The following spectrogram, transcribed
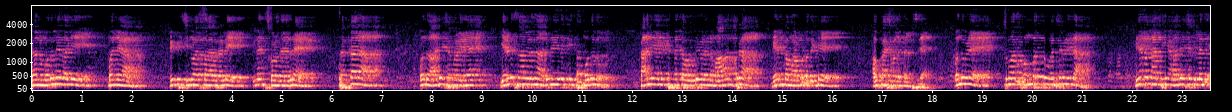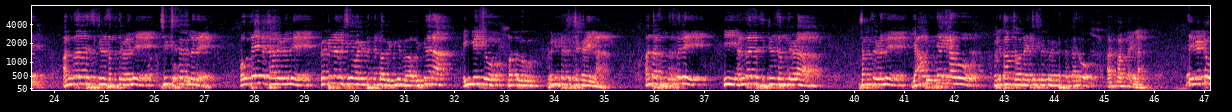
ನಾನು ಮೊದಲನೇದಾಗಿ ಮಾನ್ಯ ಡಿ ಟಿ ಶ್ರೀನಿವಾಸ ಅವರಲ್ಲಿ ವಿನಂತಿಸಿಕೊಳ್ಳೋದೇನೆಂದ್ರೆ, ಸರ್ಕಾರ ಒಂದು ಆದೇಶ ಮಾಡಿದೆ. ಎರಡು ಸಾವಿರದ ಹದಿನೈದಕ್ಕಿಂತ ಮೊದಲು ಖಾಲಿಯಾಗಿರ್ತಕ್ಕಂಥ ಹುದ್ದೆಗಳನ್ನು ಮಾತ್ರ ನೇಮಕ ಮಾಡಿಕೊಳ್ಳೋದಕ್ಕೆ ಅವಕಾಶವನ್ನು ಕಲ್ಪಿಸಿದೆ. ಒಂದು ವೇಳೆ ಸುಮಾರು ಒಂಬತ್ತು ವರ್ಷಗಳಿಂದ ನೇಮಕಾತಿಯ ಆದೇಶವಿಲ್ಲದೆ ಅನುದಾನಿತ ಶಿಕ್ಷಣ ಸಂಸ್ಥೆಗಳಲ್ಲಿ ಶಿಕ್ಷಕರಿಲ್ಲದೆ ಬಹುತೇಕ ಶಾಲೆಗಳಲ್ಲಿ ಕಠಿಣ ವಿಷಯವಾಗಿರ್ತಕ್ಕಂಥ ವಿಜ್ಞ- ವಿಜ್ಞಾನ ಇಂಗ್ಲಿಷು ಮತ್ತು ಗಣಿತ ಶಿಕ್ಷಕರೇ ಇಲ್ಲ. ಅಂತ ಸಂದರ್ಭದಲ್ಲಿ ಈ ಅನುದಾನಿತ ಶಿಕ್ಷಣ ಸಂಸ್ಥೆಗಳ, ಸಂಸ್ಥೆಗಳಲ್ಲಿ ಯಾವ ರೀತಿಯಾಗಿ ನಾವು ಫಲಿತಾಂಶವನ್ನು ಹೆಚ್ಚಿಸಬೇಕು ಎಂಬತಕ್ಕಂಥದ್ದು ಅರ್ಥ ಆಗ್ತಾ ಇಲ್ಲ. ದಯವಿಟ್ಟು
